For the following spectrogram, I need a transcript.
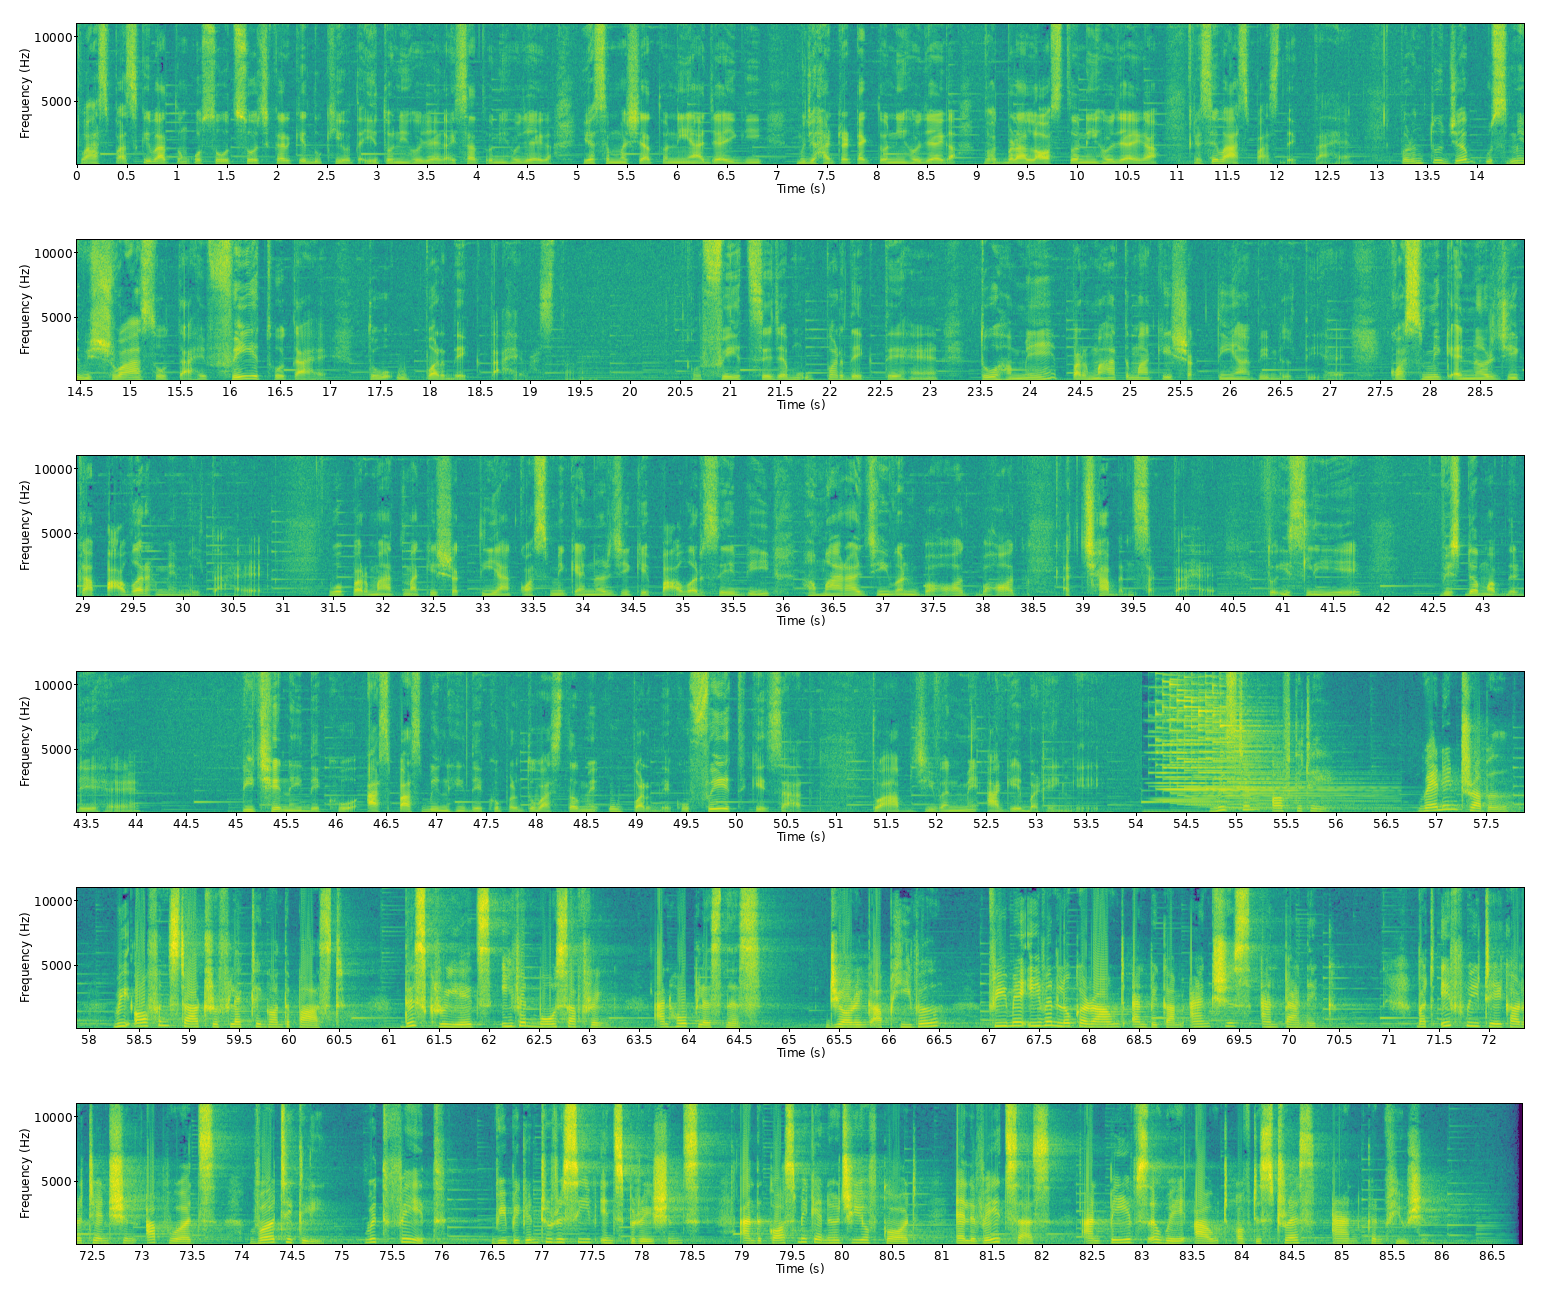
वो आसपास की बातों को सोच सोच करके दुखी होता है। ये तो नहीं हो जाएगा, ऐसा तो नहीं हो जाएगा, यह समस्या तो नहीं आ जाएगी, मुझे हार्ट अटैक तो नहीं हो जाएगा, बहुत बड़ा लॉस तो नहीं हो जाएगा, ऐसे वो आसपास देखता है। परंतु जब उसमें विश्वास होता है, फेथ होता है तो वो ऊपर देखता है वास्तव में। और फेथ से जब ऊपर देखते हैं तो हमें परमात्मा की शक्तियाँ भी मिलती है। कॉस्मिक एनर्जी का पावर हमें मिलता है। वो परमात्मा की शक्तियाँ कॉस्मिक एनर्जी के पावर से भी हमारा जीवन बहुत बहुत अच्छा बन सकता है। तो इसलिए विस्डम ऑफ़ द डे है पीछे नहीं देखो, आसपास भी नहीं देखो, परंतु वास्तव में ऊपर देखो फेथ के साथ। तो आप जीवन में आगे बढ़ेंगे। Wisdom of the day when in trouble we often start reflecting on the past this creates even more suffering and hopelessness during upheaval we may even look around and become anxious and panic but if we take our attention upwards vertically with faith, we begin to receive inspirations, and the cosmic energy of God elevates us and paves a way out of distress and confusion.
